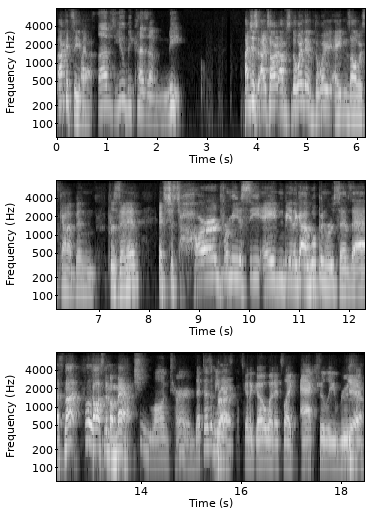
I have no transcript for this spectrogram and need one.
I could see But that. loves you because of me. I just it's hard. I'm the way they the way Aiden's always kind of been presented. It's just hard for me to see Aiden being the guy whooping Rusev's ass, not Oh. costing him a match. Long term, that doesn't mean Right. that's going to go when it's like actually Rusev Yeah.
